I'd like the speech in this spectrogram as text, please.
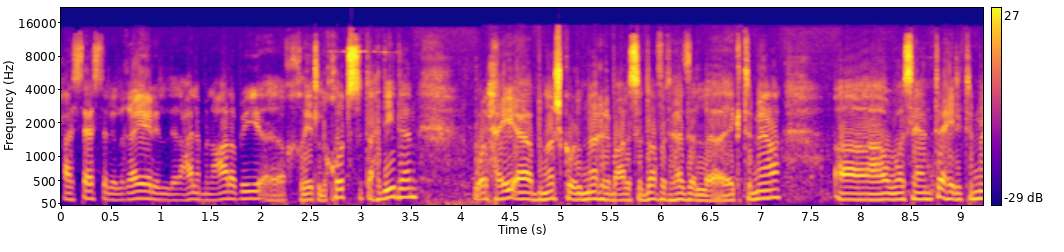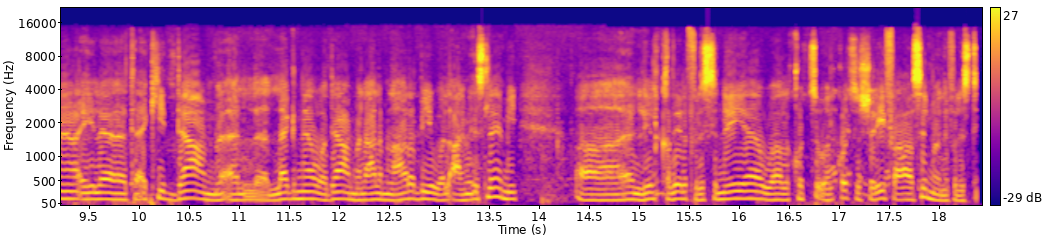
حساسة للغاية للعالم العربي قضية القدس تحديدا. والحقيقة بنشكر المغرب على استضافة هذا الاجتماع وسينتهي الاجتماع إلى تأكيد دعم اللجنة ودعم العالم العربي والعالم الإسلامي للقضية الفلسطينية والقدس, والقدس الشريفة عاصمة لفلسطين.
